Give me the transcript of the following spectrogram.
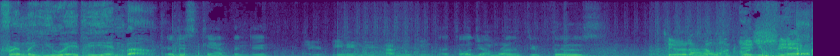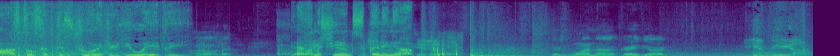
Friendly UAV inbound. They're just camping, dude. Oh, you're beating me. How are you beating I told you I'm running through foos. Dude, I don't want this shit. Hostiles have destroyed your UAV. Oh, Death Like machine Death spinning Machine, up. Good. There's one uh, graveyard. EMP up!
